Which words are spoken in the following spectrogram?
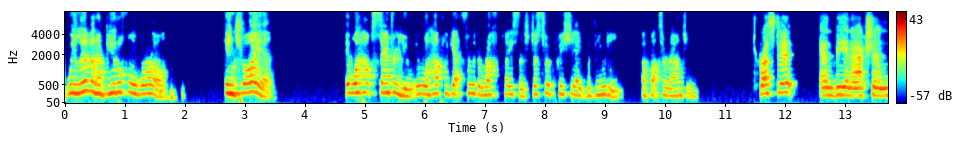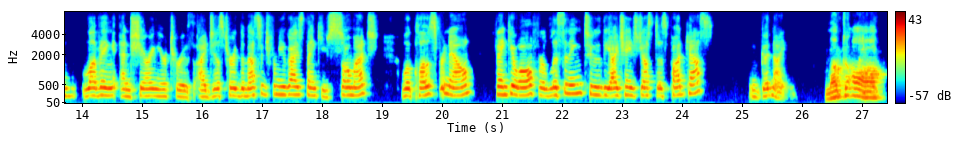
We live in a beautiful world. Enjoy it. It will help center you. It will help you get through the rough places just to appreciate the beauty of what's around you. Trust it and be in action, loving and sharing your truth. I just heard the message from you guys. Thank you so much. We'll close for now. Thank you all for listening to the iChange Justice podcast. Good night. Love to all.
